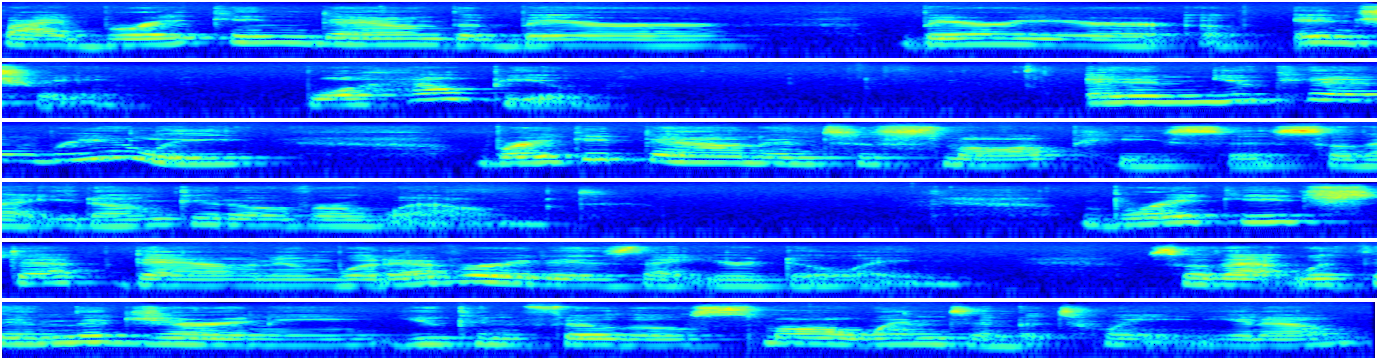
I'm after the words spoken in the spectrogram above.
by breaking down the barrier barrier of entry will help you. And you can really break it down into small pieces so that you don't get overwhelmed. Break each step down in whatever it is that you're doing so that within the journey you can feel those small wins in between, you know?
